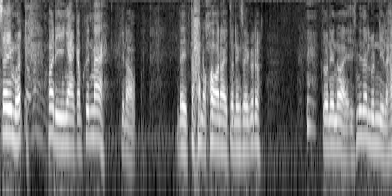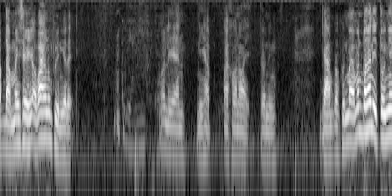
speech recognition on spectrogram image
ใส่หมดพอดียางกลับขึ้นมาพี่น้องได้ตาหนคอหน่อยตัวหนึ่งใส่ก็ดูตัวน้อยๆไมแต่ได้รุ่นนี่แหละครับดำไม่ใช่เอาว่างลงพื้นก็ได้มันก็เลี้ยงนี่ว่าเรียนนี่ครับปลาคอน้อยตัวหนึ่ง ยามกลับขึ้นมา มันบ่ทันอีตัวใหญ่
